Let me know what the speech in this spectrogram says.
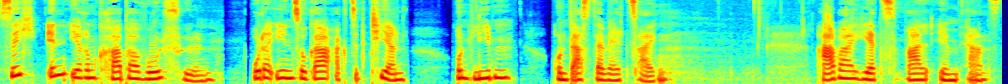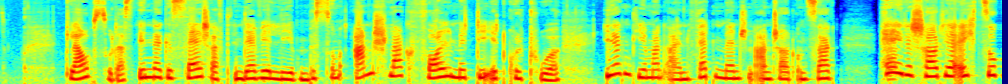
sich in ihrem Körper wohlfühlen oder ihn sogar akzeptieren und lieben und das der Welt zeigen. Aber jetzt mal im Ernst. Glaubst du, dass in der Gesellschaft, in der wir leben, bis zum Anschlag voll mit Diätkultur irgendjemand einen fetten Menschen anschaut und sagt, hey, das schaut ja echt so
